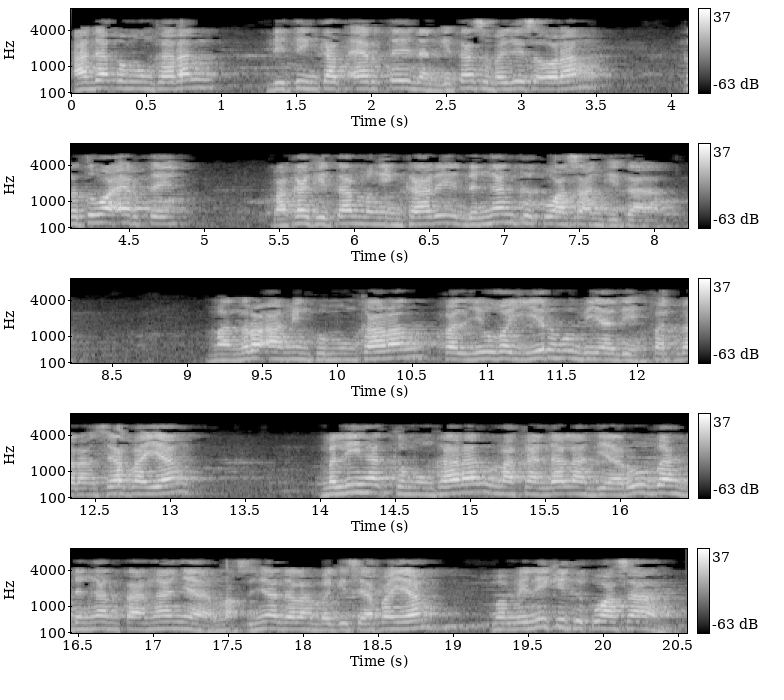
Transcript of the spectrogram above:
Ada kemungkaran di tingkat RT dan kita sebagai seorang ketua RT, maka kita mengingkari dengan kekuasaan kita. Man ra'a minkum munkaran falyughayyirhu biyadihi. Barang siapa yang melihat kemungkaran maka adalah dia rubah dengan tangannya. Maksudnya adalah bagi siapa yang memiliki kekuasaan.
